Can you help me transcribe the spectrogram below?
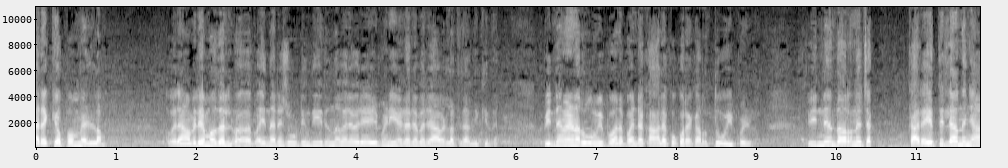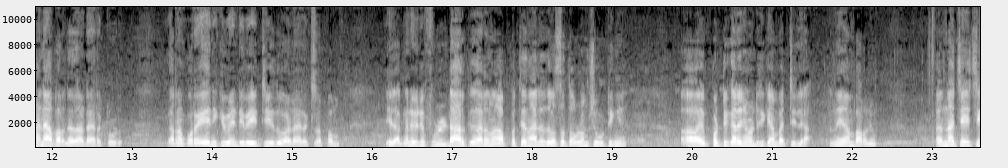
അരയ്ക്കൊപ്പം വെള്ളം. രാവിലെ മുതൽ വൈകുന്നേരം ഷൂട്ടിംഗ് തീരുന്ന വരെ ഒരു ഏഴ് മണി ഏഴര വരെ ആ വെള്ളത്തിലാണ് നിൽക്കുന്നത് പിന്നെ വേണം റൂമിൽ പോകാൻ. അപ്പം എന്റെ കാലൊക്കെ കുറേ കറുത്തു പോയി ഇപ്പോഴും. പിന്നെ എന്താ പറയുക വെച്ചാൽ കരയത്തില്ല എന്ന് ഞാനാ പറഞ്ഞത് ആ ഡയറക്ടറോട് കാരണം കുറേ എനിക്ക് വേണ്ടി വെയിറ്റ് ചെയ്തു ആ ഡയറക്ടർ അപ്പം അങ്ങനെ ഒരു ഫുൾ ഡാർക്ക് കാരണം നാൽപ്പത്തിനാല് ദിവസത്തോളം ഷൂട്ടിങ് പൊട്ടിക്കരഞ്ഞുകൊണ്ടിരിക്കാൻ പറ്റില്ല എന്ന് ഞാൻ പറഞ്ഞു. എന്നാൽ ചേച്ചി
